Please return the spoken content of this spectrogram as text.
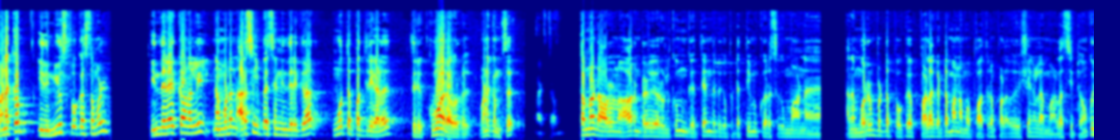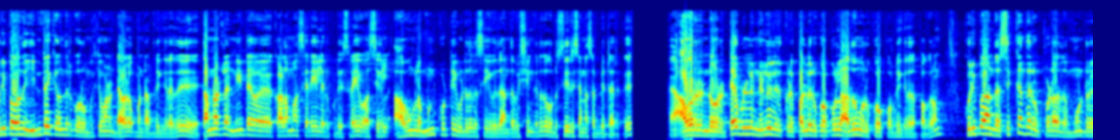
வணக்கம். இது நியூஸ் போக்கஸ் தமிழ் இந்த நேர்காணலில் நம்முடன் அரசியல் பேச இணைந்திருக்கிறார் மூத்த பத்திரிகையாளர் திரு குமார் அவர்கள். வணக்கம் சார் வணக்கம். தமிழ்நாடு ஆளுநர் ஆர் என் ரவி அவர்களுக்கும் இங்கே தேர்ந்தெடுக்கப்பட்ட திமுக அரசுக்குமான அந்த முரண்பட்ட போக்கை பல கட்டமாக நம்ம பார்த்துட்டோம் பல விஷயங்களை நம்ம அலசிட்டோம். குறிப்பாக வந்து இன்றைக்கு வந்திருக்க ஒரு முக்கியமான டெவலப்மெண்ட் அப்படிங்கிறது தமிழ்நாட்டில் நீண்ட காலமாக சிறையில் இருக்கக்கூடிய சிறைவாசிகள் அவங்கள முன்கூட்டி விடுதலை செய்வது அந்த விஷயங்கிறது ஒரு சீரியஸான சப்ஜெக்டாக இருக்குது அவர் இந்த ஒரு டேபிளில் நிலையில் இருக்கக்கூடிய பல்வேறு கோப்புகள் அதுவும் ஒரு கோப்பு அப்படிங்கிறத பார்க்குறோம். குறிப்பாக அந்த சிக்கந்தர் உட்பட அந்த மூன்று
